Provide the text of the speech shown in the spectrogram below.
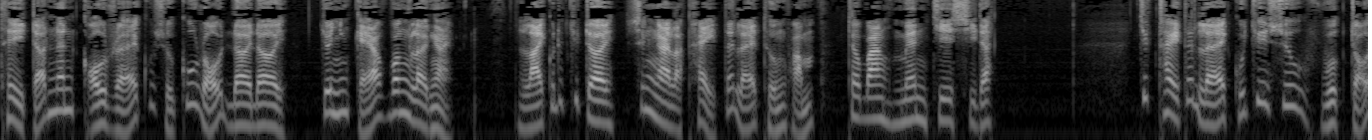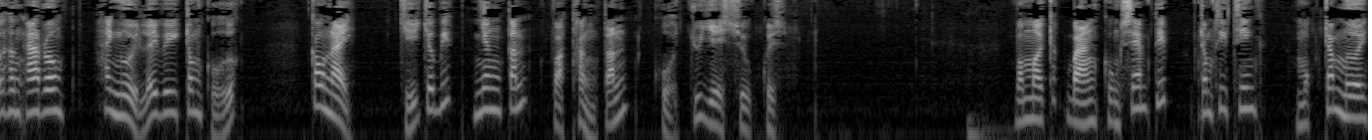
thì trở nên cội rễ của sự cứu rỗi đời đời cho những kẻ vâng lời Ngài. Lại của Đức Chúa Trời, xưng Ngài là Thầy Tế lễ Thượng Phẩm theo ban Menchisidat. Chức Thầy Tế lễ của Chúa Giêsu vượt trội hơn Aaron hai người Lê Vi trong cựu ước. Câu này chỉ cho biết nhân tánh và thần tánh của Chúa Giêsu Christ. Và mời các bạn cùng xem tiếp trong Thi Thiên 110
